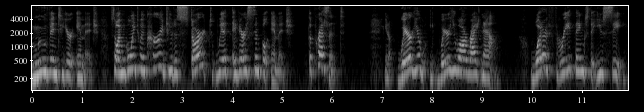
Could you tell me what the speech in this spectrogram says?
move into your image. So I'm going to encourage you to start with a very simple image, the present. You know, where you where you are right now. What are three things that you see?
